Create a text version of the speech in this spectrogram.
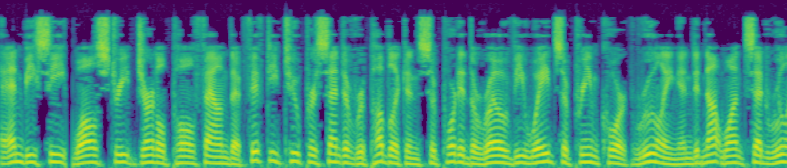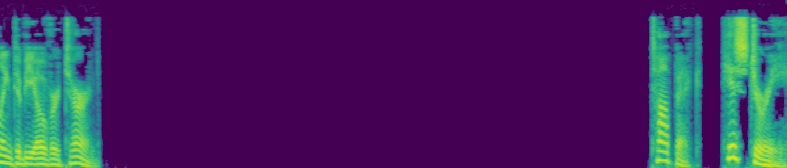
a NBC Wall Street Journal poll found that 52% of Republicans supported the Roe v. Wade Supreme Court ruling and did not want said ruling to be overturned. History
